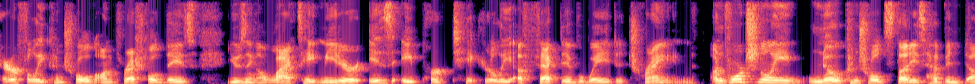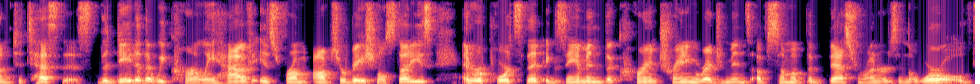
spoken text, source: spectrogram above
carefully controlled on threshold days using a lactate meter, is a particularly effective way to train. Unfortunately, no controlled studies have been done to test this. The data that we currently have is from observational studies and reports that examine the current training regimens of some of the best runners in the world.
